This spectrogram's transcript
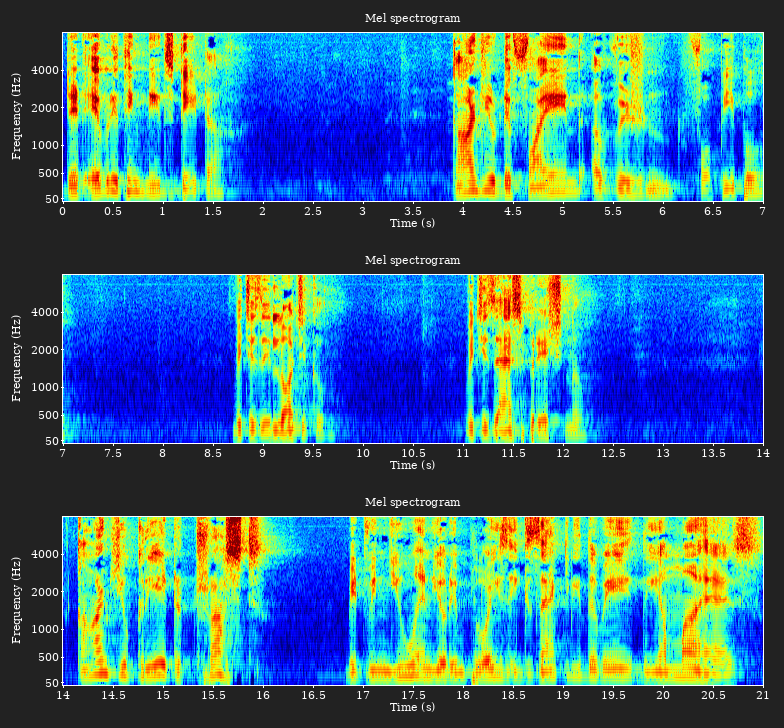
Did everything needs data? Can't you define a vision for people which is illogical, which is aspirational? Can't you create a trust between you and your employees exactly the way the Amma has?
